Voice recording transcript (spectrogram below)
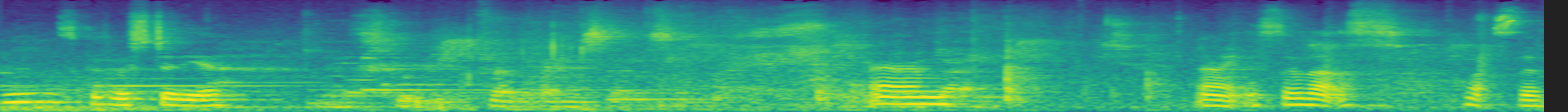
That's because we're stood here. Um, right, so that's that's the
